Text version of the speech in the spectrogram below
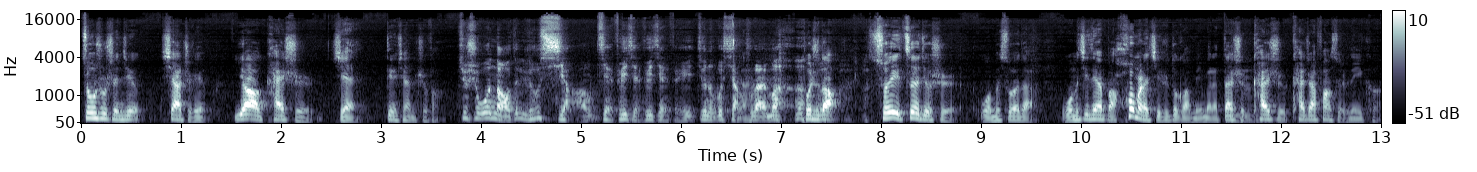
中枢神经下指令要开始减定向的脂肪。就是我脑子里头想减肥、减肥、减肥，就能够想出来吗？不知道，所以这就是我们说的，我们今天把后面的机制都搞明白了，但是开始开闸放水的那一刻，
